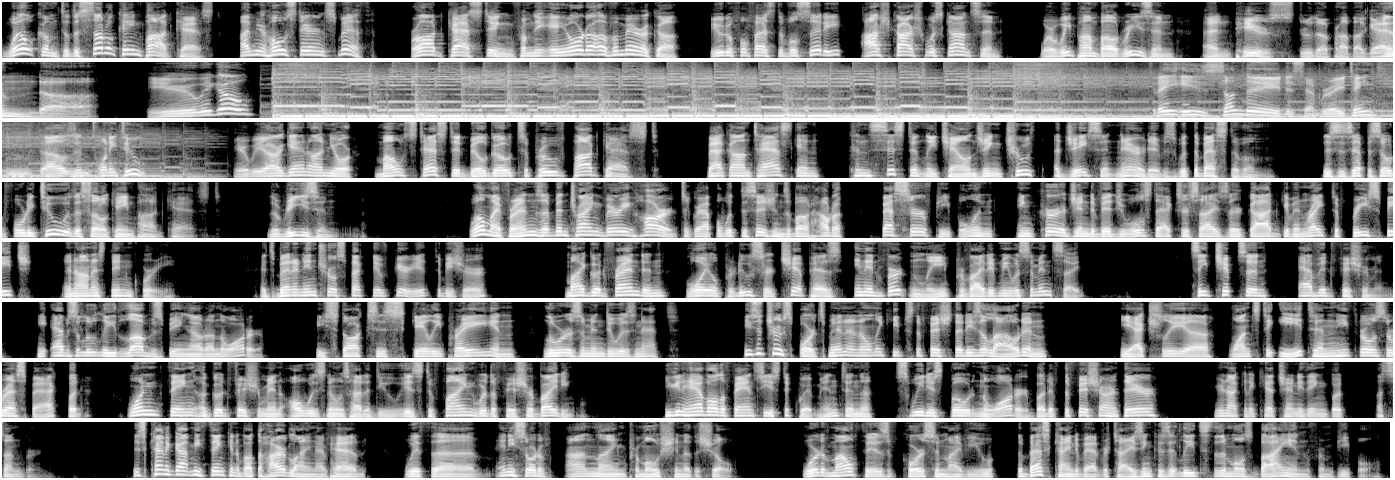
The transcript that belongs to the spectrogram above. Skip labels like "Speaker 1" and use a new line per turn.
Welcome to the Subtlecain Podcast. I'm your host, Aaron Smith, broadcasting from the Aorta of America, beautiful festival city, Oshkosh, Wisconsin, where we pump out reason and pierce through the propaganda. Here we go. Today is Sunday, December 18th, 2022. Here we are again on your most tested Bill Goats approved podcast. Back on task and consistently challenging truth adjacent narratives with the best of them. This is episode 42 of the Subtlecain podcast. The reason. Well, my friends, I've been trying very hard to grapple with decisions about how to best serve people and encourage individuals to exercise their God given right to free speech and honest inquiry. It's been an introspective period, to be sure. My good friend and loyal producer, Chip, has inadvertently provided me with some insight. See, Chip's an avid fisherman. He absolutely loves being out on the water. He stalks his scaly prey and lures them into his net. He's a true sportsman and only keeps the fish that he's allowed and he actually uh, wants to eat and he throws the rest back. But one thing a good fisherman always knows how to do is to find where the fish are biting. You can have all the fanciest equipment and the sweetest boat in the water, but if the fish aren't there, you're not going to catch anything but a sunburn. This kind of got me thinking about the hard line I've had with uh, any sort of online promotion of the show. Word of mouth is, of course, in my view, the best kind of advertising because it leads to the most buy-in from people,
